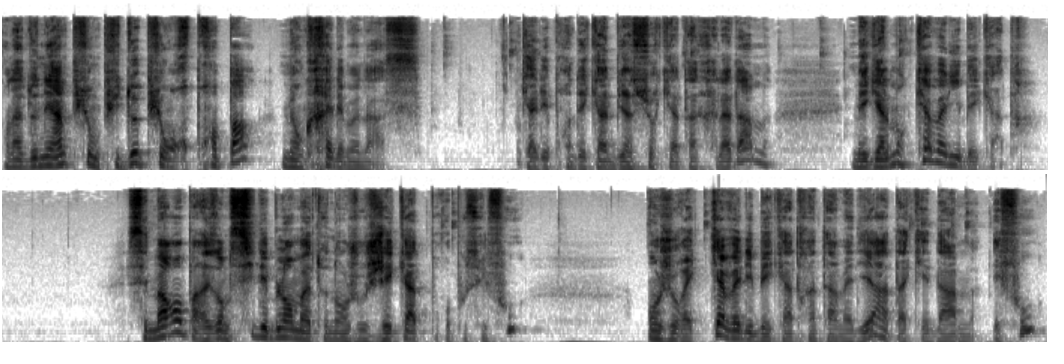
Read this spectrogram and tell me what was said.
On a donné un pion, puis deux pions, on reprend pas, mais on crée des menaces. Cavalier prend D4, bien sûr, qui attaquerait la dame, mais également cavalier B4. C'est marrant, par exemple, si les blancs maintenant jouent G4 pour repousser fou, on jouerait cavalier B4 intermédiaire, attaquer dame et fou.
